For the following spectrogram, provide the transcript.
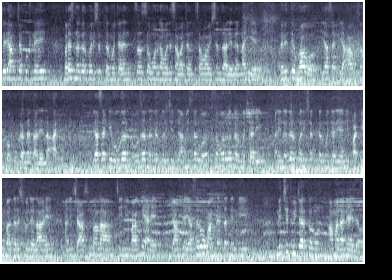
तरी आमच्या कुठल्याही बऱ्याच नगर परिषद कर्मचाऱ्यांचं संवर्गामध्ये समाचार समावेशन झालेलं नाही आहे तरी ते व्हावं यासाठी हा संप पुकारण्यात आलेला आहे. यासाठी ओगर ओझर नगर परिषदेचे आम्ही सर्व संवर्ग कर्मचारी आणि नगर परिषद कर्मचारी यांनी पाठिंबा दर्शवलेला आहे आणि शासनाला आमची ही मागणी आहे की आमच्या या सर्व मागण्यांचा त्यांनी निश्चित विचार करून आम्हाला न्याय द्यावा.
